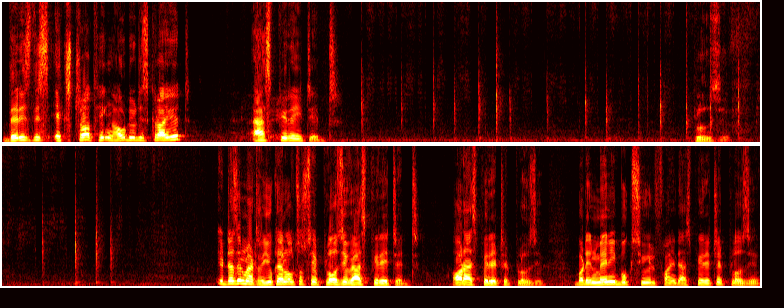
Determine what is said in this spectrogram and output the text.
there is this extra thing. How do you describe it? Aspirated. Plosive. It does not matter. You can also say plosive aspirated or aspirated plosive, but in many books you will find aspirated plosive.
